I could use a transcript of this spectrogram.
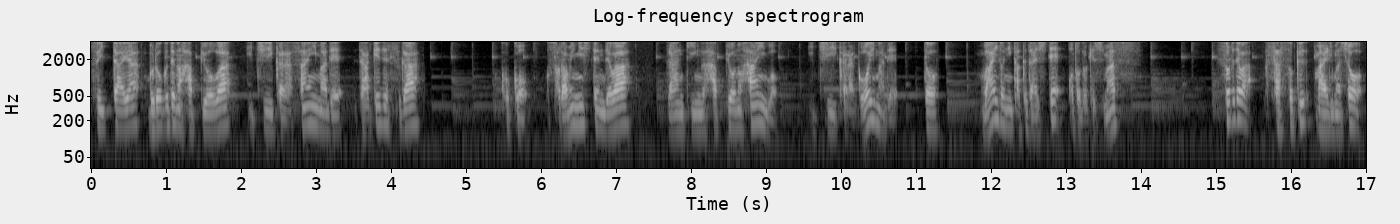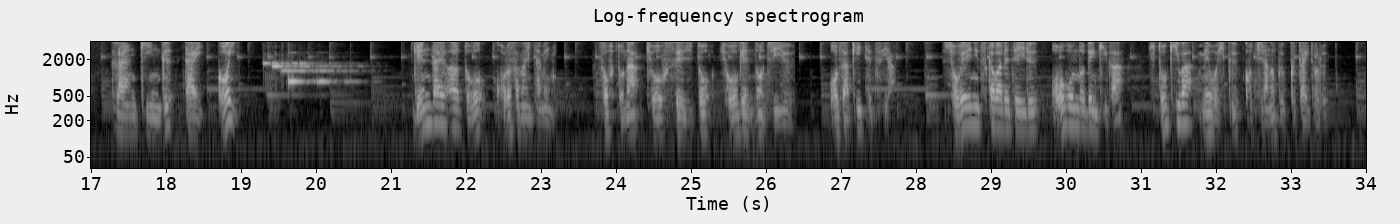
Twitter やブログでの発表は1位から3位までだけですがここ空耳視点ではランキング発表の範囲を1位から5位までとワイドに拡大してお届けします。それでは早速参りましょう。ランキング第5位。現代アートを殺さないためにソフトな恐怖政治と表現の自由。尾崎哲也。書影に使われている黄金の便器がひときわ目を引くこちらのブックタイトル。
